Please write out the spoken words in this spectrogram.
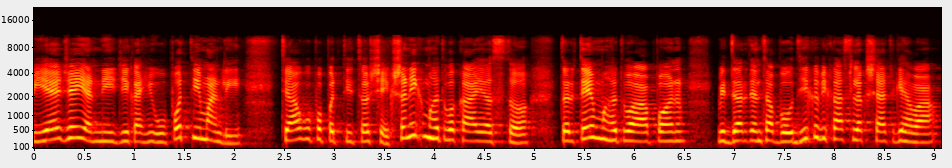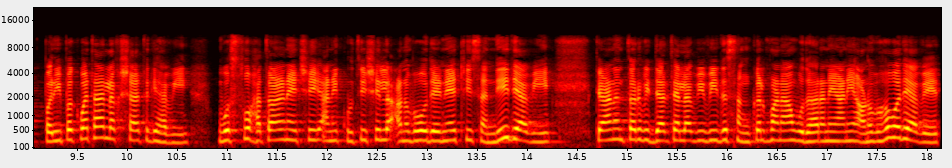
पी आय जे यांनी जी काही उपपत्ती मांडली त्या उपपत्तीचं शैक्षणिक महत्त्व काय असतं? तर ते महत्त्व आपण विद्यार्थ्यांचा बौद्धिक विकास लक्षात घ्यावा परिपक्वता लक्षात घ्यावी वस्तू हाताळण्याची आणि कृतिशील अनुभव देण्याची संधी द्यावी त्यानंतर विद्यार्थ्याला विविध संकल्पना उदाहरणे आणि अनुभव द्यावेत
